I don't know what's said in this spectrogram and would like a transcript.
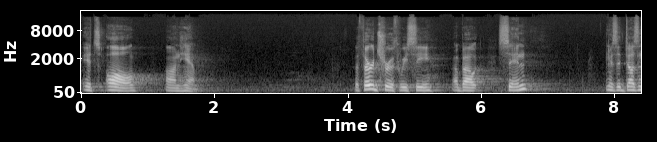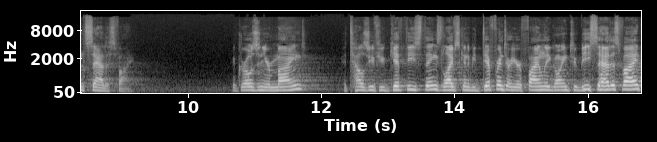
it's all on him. The third truth we see about sin is it doesn't satisfy. It grows in your mind. It tells you if you get these things, life's going to be different, or you're finally going to be satisfied.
